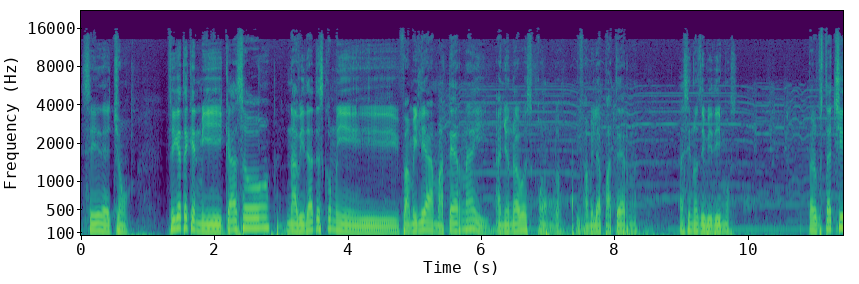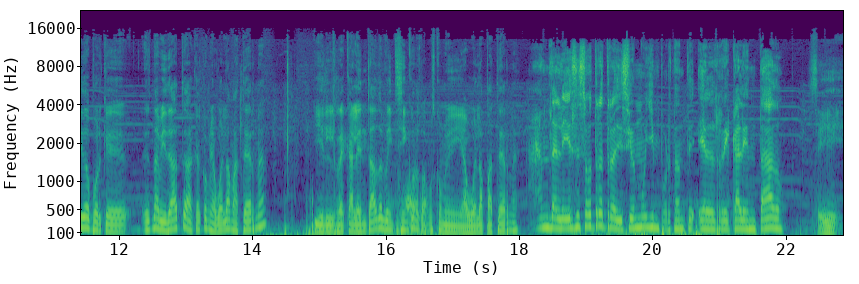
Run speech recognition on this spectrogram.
Sí, de hecho. Fíjate que en mi caso, Navidad es con mi familia materna y Año Nuevo es con los- mi familia paterna. Así nos dividimos. Pero pues está chido porque es Navidad acá con mi abuela materna y el recalentado el 25 nos vamos con mi abuela paterna. Ándale, esa es otra tradición muy importante, el recalentado. Sí.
